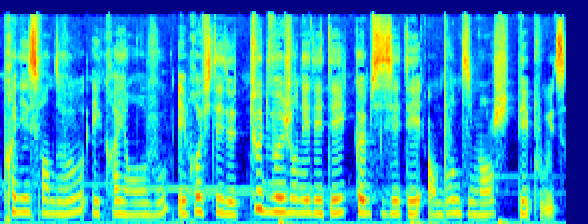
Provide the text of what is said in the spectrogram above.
Prenez soin de vous et croyez en vous et profitez de toutes vos journées d'été comme si c'était un bon dimanche pépouze.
